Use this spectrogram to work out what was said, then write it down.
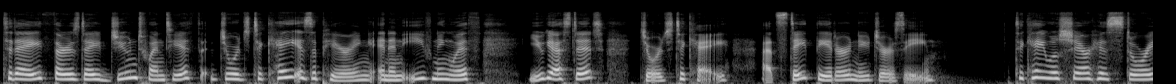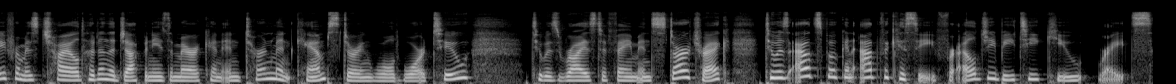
Today, Thursday, June 20th, George Takei is appearing in an evening with, you guessed it, George Takei at State Theater, New Jersey. Takei will share his story from his childhood in the Japanese American internment camps during World War II to his rise to fame in Star Trek, to his outspoken advocacy for LGBTQ rights.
